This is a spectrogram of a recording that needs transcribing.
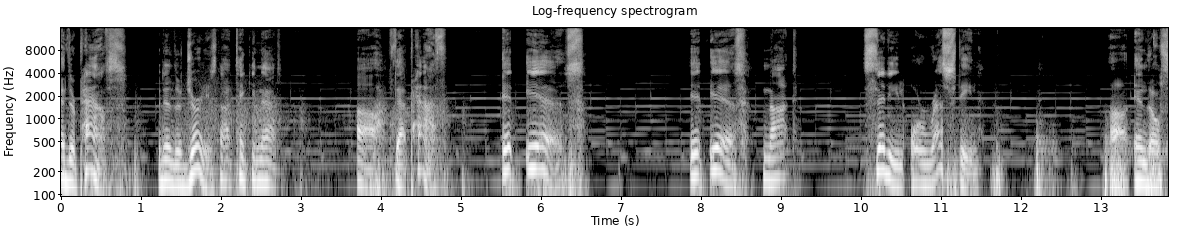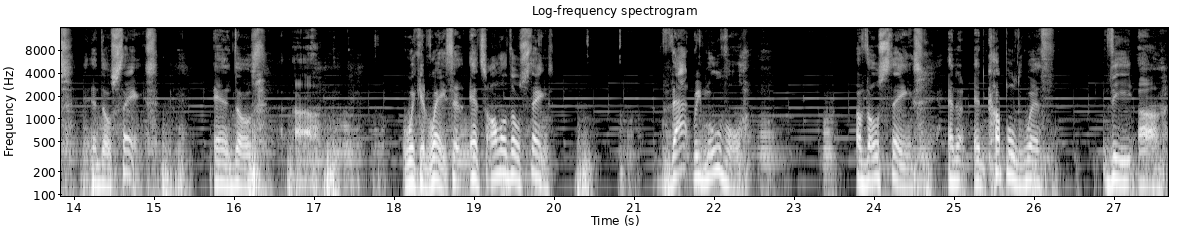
in their paths and in their journeys, not taking that uh, that path. It is, it is not sitting or resting uh, in those in those things, in those uh, wicked ways. It, it's all of those things. That removal of those things, and, and coupled with the uh,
